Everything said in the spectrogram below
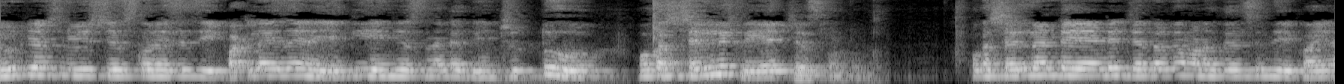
న్యూట్రియంట్స్ యూజ్ చేసుకునేసి ఈ ఫర్టిలైజర్ అయిన ఎగ్ ఏం చేస్తుందంటే దీని చుట్టూ ఒక షెల్ని క్రియేట్ చేసుకుంటుంది. ఒక షెల్ అంటే ఏంటి? జనరల్గా మనకు తెలిసింది పైన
